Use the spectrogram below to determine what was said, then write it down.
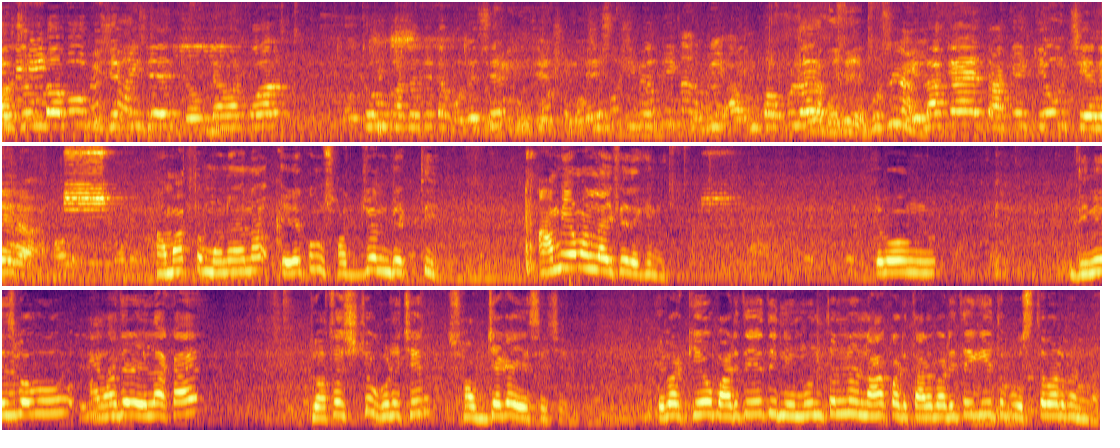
অর্জুনবাবু বিজেপিতে যোগ দেওয়ার পর প্রথম কথা যেটা বলেছেন যে দীনেশ ত্রিবেদী খুবই আনপপুলার এলাকায় তাকে কেউ চেনে না। আমার তো মনে হয় না এরকম সজ্জন ব্যক্তি আমি আমার লাইফে দেখিনি। এবং দীনেশবাবু আমাদের এলাকায় যথেষ্ট ঘুরেছেন সব জায়গায় এসেছেন। এবার কেউ বাড়িতে যদি নিমন্ত্রণ না করে তার বাড়িতে গিয়ে তো বসতে পারবেন না।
